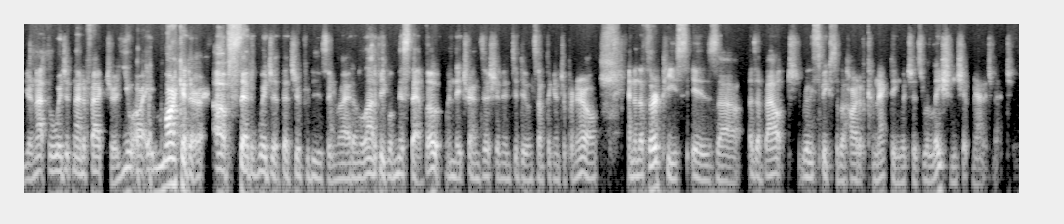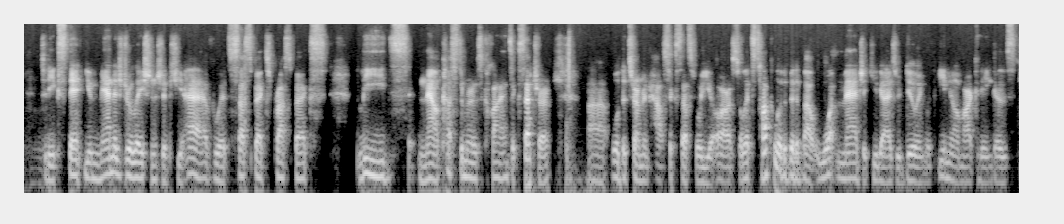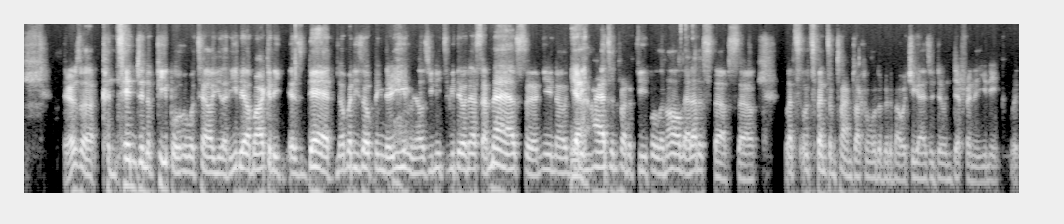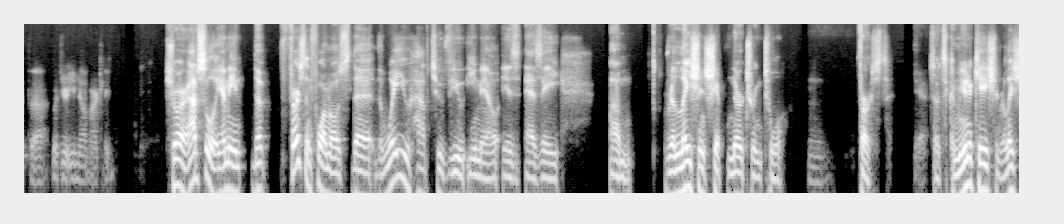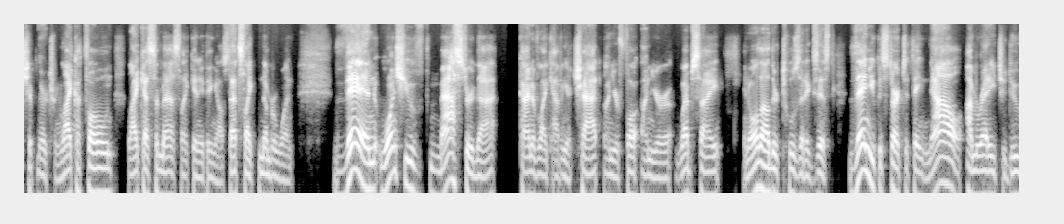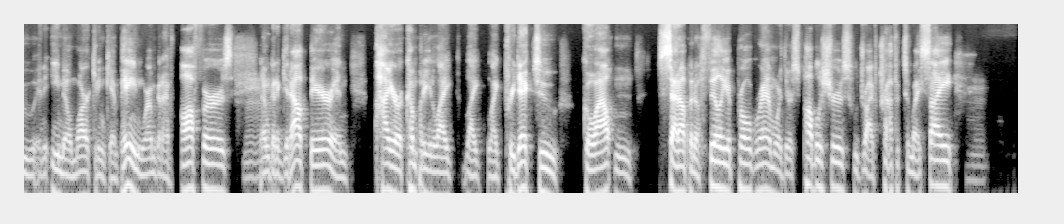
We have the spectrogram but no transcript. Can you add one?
You're not the widget manufacturer. You are a marketer of said widget that you're producing, right? And a lot of people miss that boat when they transition into doing something entrepreneurial. And then the third piece is uh, is about really speaks to the heart of connecting, which is relationship management. To the extent you manage the relationships you have with suspects, prospects, leads, now customers, clients, etc., uh, will determine how successful you are. So let's talk a little bit about what magic you guys are doing with email marketing, because there's a contingent of people who will tell you that email marketing is dead. Nobody's opening their emails. You need to be doing SMS and you know getting yeah. ads in front of people and all that other stuff. So let's let's spend some time talking a little bit about what you guys are doing different and unique with uh, with your email marketing. Sure, absolutely. I mean, the first and foremost, the the way you have to view email is as a um, relationship nurturing tool mm. first. Yeah. So it's a communication, relationship nurturing, like a phone, like SMS, like anything else. That's like number one. Then once you've mastered that, kind of like having a chat on your phone on your website and all the other tools that exist then you could start to think now i'm ready to do an email marketing campaign where i'm going to have offers mm. and i'm going to get out there and hire a company like like like predict to go out and set up an affiliate program where there's publishers who drive traffic to my site mm.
